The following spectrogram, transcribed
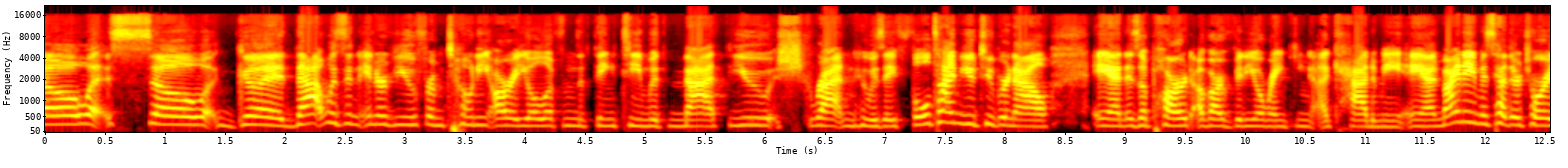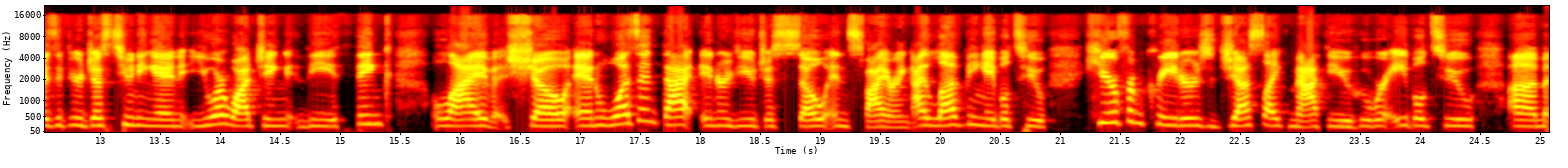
So, so good. That was an interview from Tony Ariola from the Think Team with Matthew Stratton, who is a full time YouTuber now and is a part of our Video Ranking Academy. And my name is Heather Torres. If you're just tuning in, you are watching the Think Live show. And wasn't that interview just so inspiring? I love being able to hear from creators just like Matthew, who were able to um,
